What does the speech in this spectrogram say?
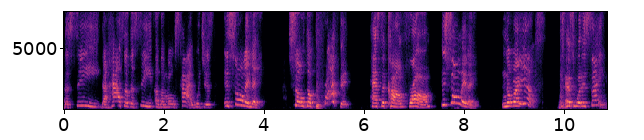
the seed, the house of the seed of the most high, which is Isolele. So the prophet has to come from Isolele, nobody else. That's what it's saying.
